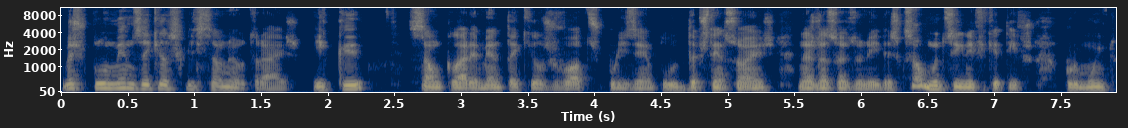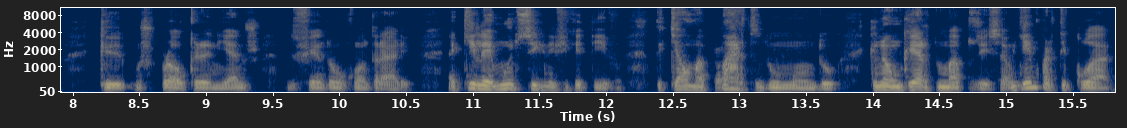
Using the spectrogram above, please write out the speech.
mas pelo menos aqueles que lhe são neutrais e que são claramente aqueles votos, por exemplo, de abstenções nas Nações Unidas, que são muito significativos, por muito que os pró-ucranianos defendam o contrário. Aquilo é muito significativo de que há uma parte do mundo que não quer tomar posição, e em particular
